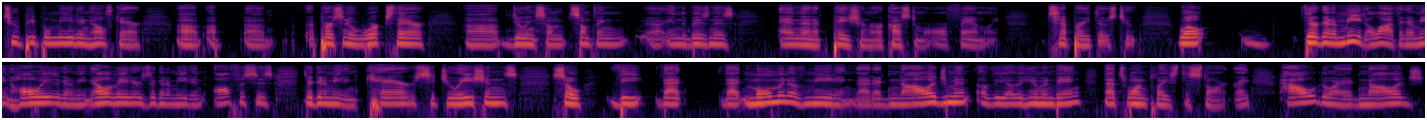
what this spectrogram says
two people meet in healthcare, uh, a, a, a person who works there, uh, doing some something uh, in the business, and then a patient or a customer or a family. Separate those two. Well, they're going to meet a lot. They're going to meet in hallways. They're going to meet in elevators. They're going to meet in offices. They're going to meet in care situations. So the that that moment of meeting, that acknowledgement of the other human being, that's one place to start, right? How do I acknowledge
